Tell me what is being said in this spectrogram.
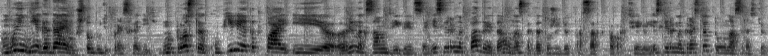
мы не гадаем, что будет происходить. Мы просто купили этот пай, и рынок сам двигается. Если рынок падает, да, у нас тогда тоже идет просадка по портфелю. Если рынок растет, то у нас растет.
